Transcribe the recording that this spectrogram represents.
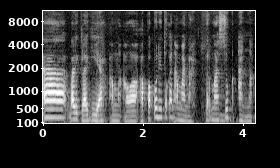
Ah, balik lagi ya, ama, apa pun itu kan amanah, termasuk anak.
